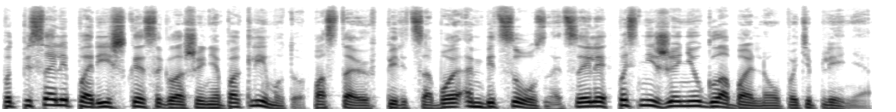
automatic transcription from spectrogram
подписали Парижское соглашение по климату, поставив перед собой амбициозные цели по снижению глобального потепления.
